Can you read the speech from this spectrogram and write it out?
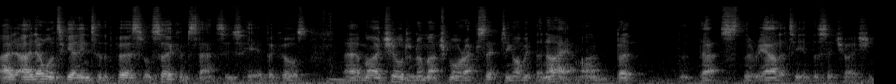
I, I don't want to get into the personal circumstances here because uh, my children are much more accepting of it than I am, I'm, but th- that's the reality of the situation.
